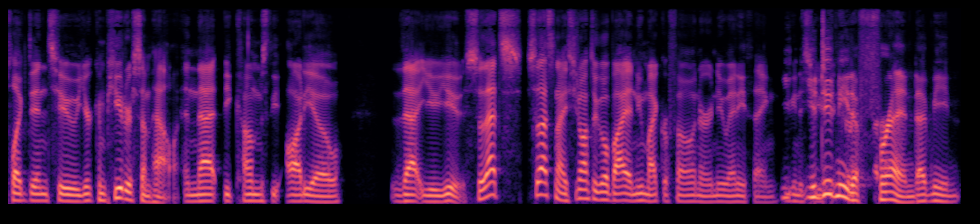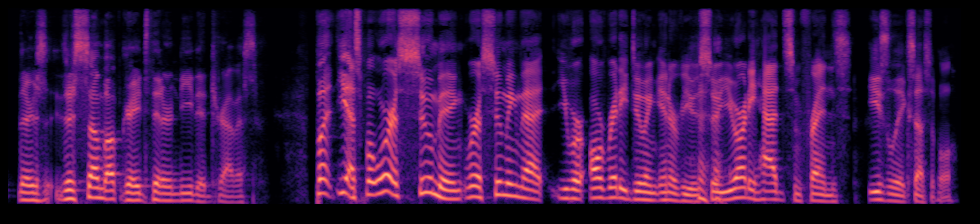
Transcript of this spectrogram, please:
plugged into your computer somehow, and that becomes the audio that you use. So that's so that's nice. You don't have to go buy a new microphone or a new anything. You can you do need a friend. I mean, there's there's some upgrades that are needed, Travis but yes, but we're assuming we're assuming that you were already doing interviews, so you already had some friends easily accessible.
